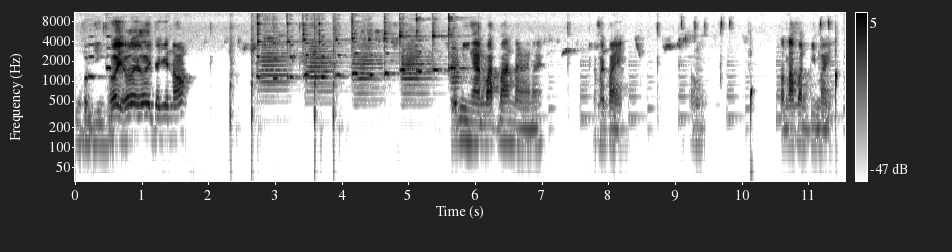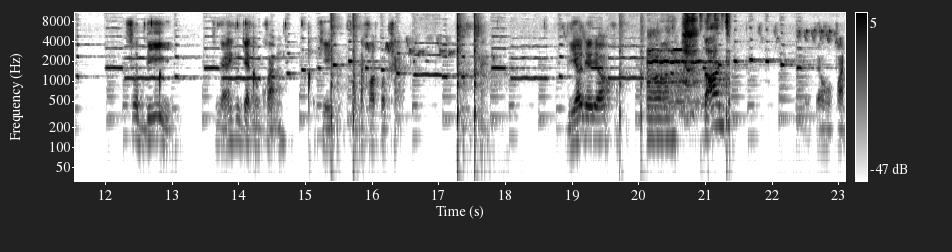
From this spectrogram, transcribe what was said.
มีคนยิง เฮ้ยเฮ้ยเฮ้ยใจเย็นน้อง เดี๋ยวมีงานวัดบ้านนานะค่อยไป ต้องต้อนรับวันปีใหม่ สวัสดีฉันอยากให้คุณแจกของขวัญ โอเคตาคอสปวดขา เดี๋ยวเดี๋ยวเดี๋ยวตอนที่เดี๋ยวของขวัญ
